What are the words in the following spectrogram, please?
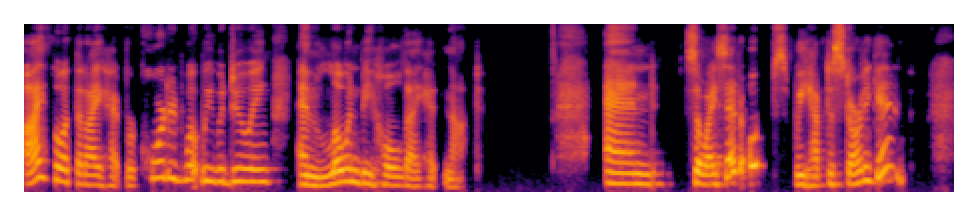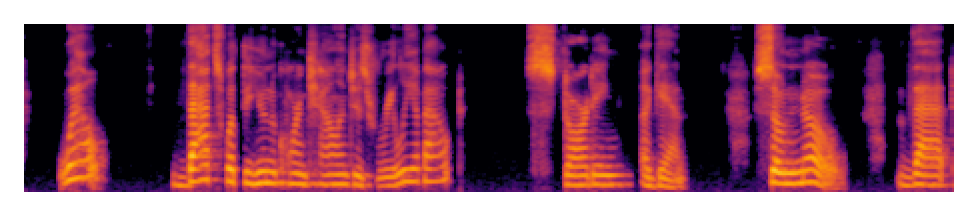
I thought that I had recorded what we were doing, and lo and behold, I had not. And so I said, oops, we have to start again. Well, that's what the Unicorn Challenge is really about starting again. So know that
